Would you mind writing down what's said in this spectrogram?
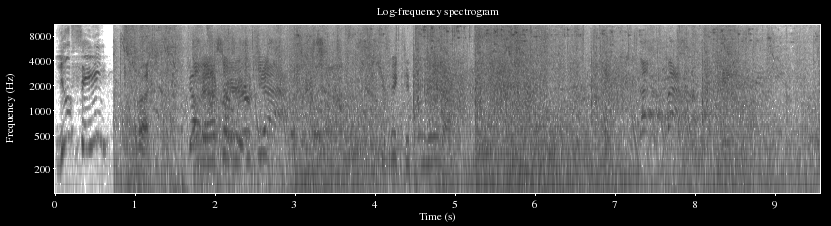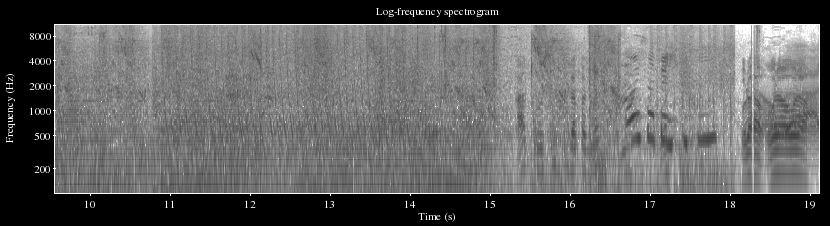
You'll see. Ah bah. Qu'est-ce que tu fais que t'es là? Ah toi aussi tu vas pas bien Non, il s'appelle Kiki. Oh là, oh là, oh là.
